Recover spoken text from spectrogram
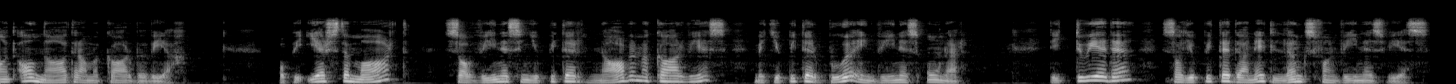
aand al nader aan mekaar beweeg. Op die 1ste Maart sal Venus en Jupiter naby mekaar wees met Jupiter bo en Venus onder. Die 2de sal Jupiter dan net links van Venus wees.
